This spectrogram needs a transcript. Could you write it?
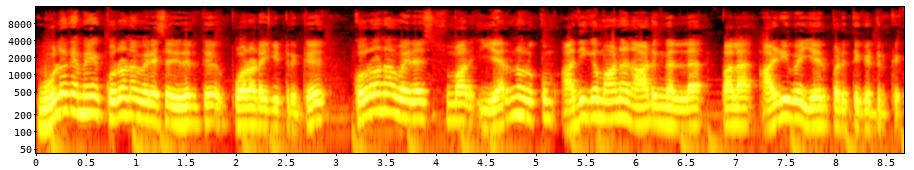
உலகமே கொரோனா வைரஸை எதிர்த்து போராடிக்கிட்டு இருக்கு. கொரோனா வைரஸ் சுமார் இருநூறுக்கும் அதிகமான நாடுகள்ல பல அழிவை ஏற்படுத்திக்கிட்டு இருக்கு.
